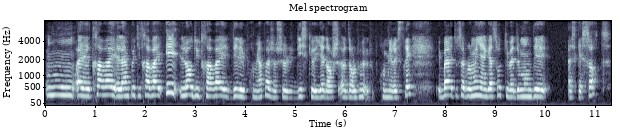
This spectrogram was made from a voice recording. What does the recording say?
elle travaille, elle a un petit travail et lors du travail, dès les premières pages, je le dis qu'il y a dans, le, premier extrait, et bah tout simplement il y a un garçon qui va demander à ce qu'elle sorte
